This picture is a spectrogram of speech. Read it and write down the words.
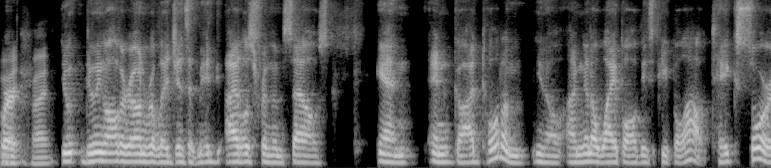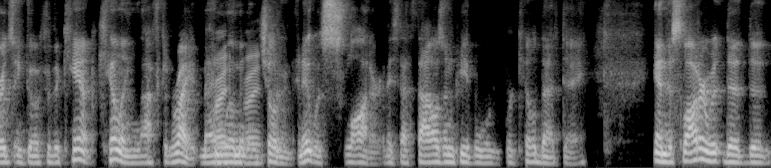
were right, right. Do, doing all their own religions, had made idols for themselves. And, and God told him you know, I'm going to wipe all these people out. Take swords and go through the camp, killing left and right, men, right, women, and children. And it was slaughter. And they said a thousand people were, were killed that day. And the slaughter, the, the,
